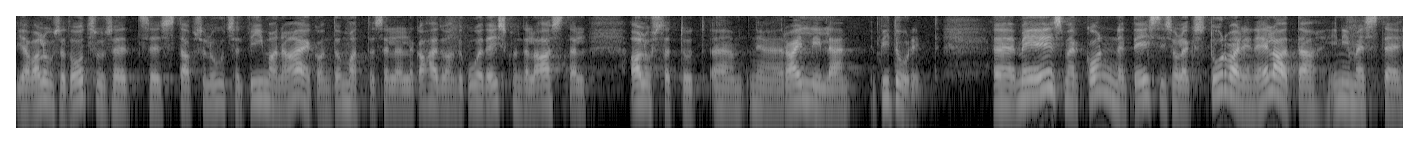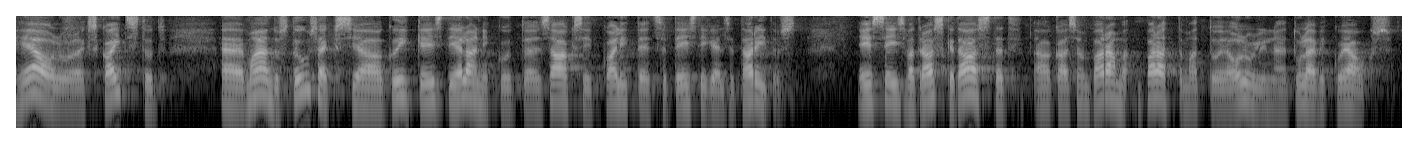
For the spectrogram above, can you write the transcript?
ja valusad otsused, sest absoluutselt viimane aeg on tõmmata sellele 2016. aastal alustatud ähm, rallile pidurit. Äh, meie eesmärk on, et Eestis oleks turvaline elada, inimeste heaolu oleks kaitstud, äh, majandus tõuseks ja kõik Eesti elanikud äh, saaksid kvaliteetset eestikeelset haridust. ees seisvad rasked aastad, aga see on para-, paratamatu ja oluline tuleviku jaoks Äh,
